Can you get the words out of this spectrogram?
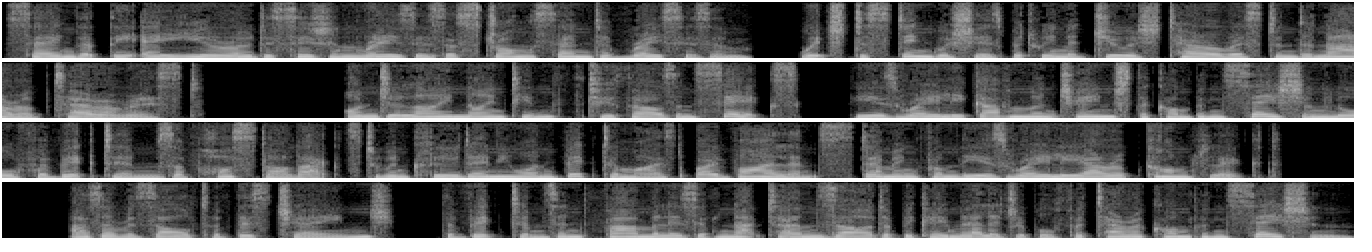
saying that the A-Euro decision raises a strong scent of racism which distinguishes between a Jewish terrorist and an Arab terrorist. On July 19, 2006, the Israeli government changed the compensation law for victims of hostile acts to include anyone victimized by violence stemming from the Israeli-Arab conflict. As a result of this change, the victims and families of Natan Zada became eligible for terror compensation.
